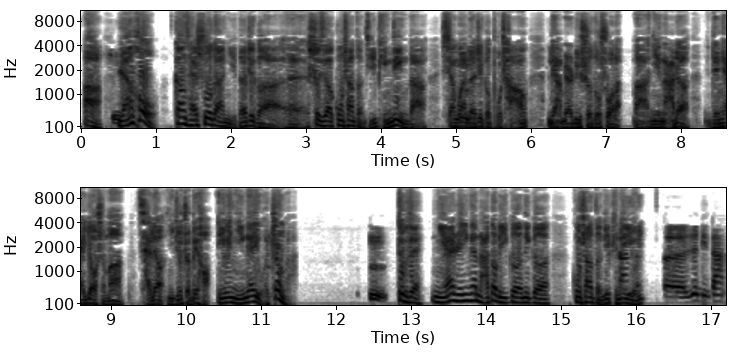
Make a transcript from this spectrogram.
啊，然后刚才说的你的这个呃，涉及到工伤等级评定的相关的这个补偿，两边律师都说了啊，你拿着人家要什么材料，你就准备好，因为你应该有个证啊。嗯，对不对？你爱人应该拿到了一个那个工伤等级评定有呃认定单，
